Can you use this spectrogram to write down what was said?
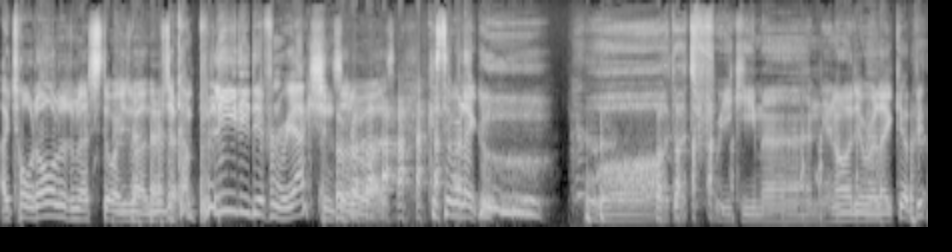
I told all of them that story as well. And there was a completely different reaction, so there was. Because they were like, oh, that's freaky, man. You know, they were like a bit,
